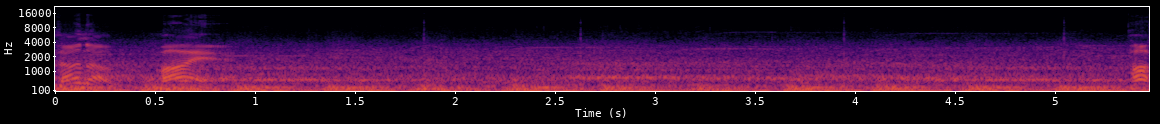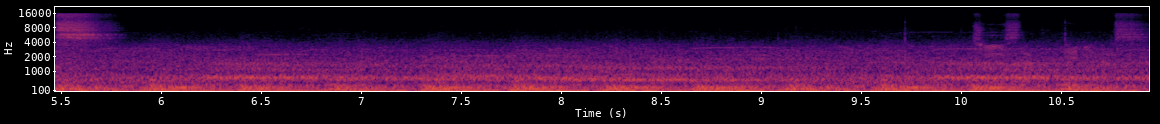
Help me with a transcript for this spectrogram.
ラナウ前。パス。小さく蹴ります。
